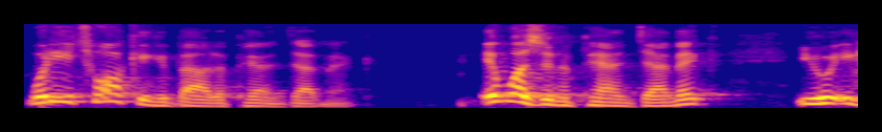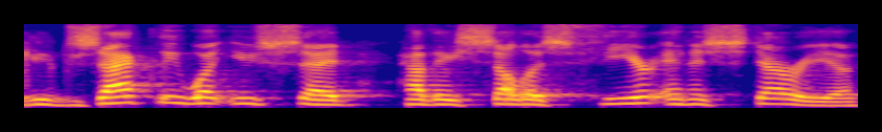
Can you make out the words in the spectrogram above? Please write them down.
What are you talking about, a pandemic? It wasn't a pandemic. You exactly what you said, how they sell us fear and hysteria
